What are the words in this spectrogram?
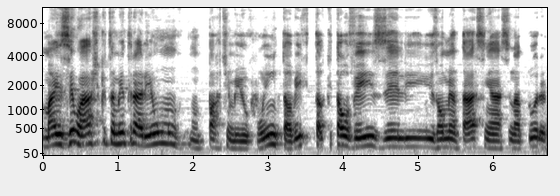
Mas eu acho que também traria um, uma parte meio ruim, talvez, que, que talvez eles aumentassem a assinatura,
